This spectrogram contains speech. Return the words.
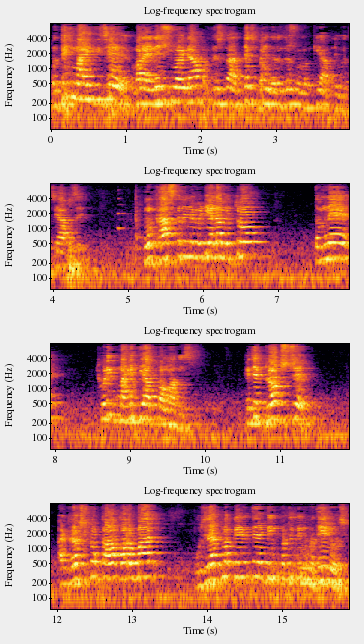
બધી જ માહિતી છે અમારા NSUI ના પ્રદેશના અધ્યક્ષ ભાઈ નરેન્દ્ર સોલંકી આપની વચ્ચે આપશે. હું ખાસ કરીને મીડિયાના મિત્રો તમને થોડીક માહિતી આપવા માંગીશ કે જે ડ્રગ્સ છે, આ ડ્રગ્સનો કાળો કારોબાર ગુજરાતમાં કઈ રીતે દિન પ્રતિદિન વધી રહ્યો છે?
